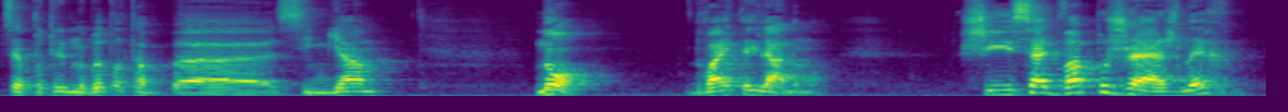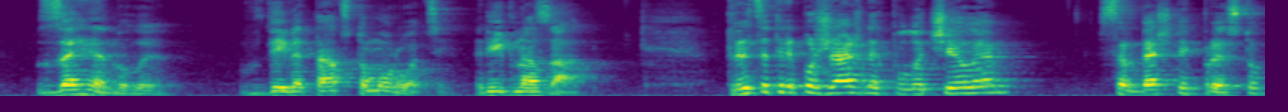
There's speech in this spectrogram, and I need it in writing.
це потрібна виплата е, сім'ям. Но, давайте глянемо. 62 пожежних загинули в 2019 році, рік назад. 33 пожежних отримали сердечний приступ,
